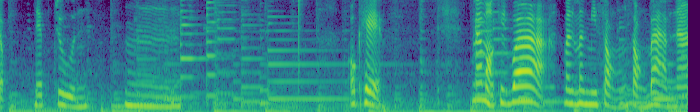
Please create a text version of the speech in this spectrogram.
กับเนปจูนอืมโอเค แม่หมอคิดว่ามันมันมีสองสองแบบนะ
